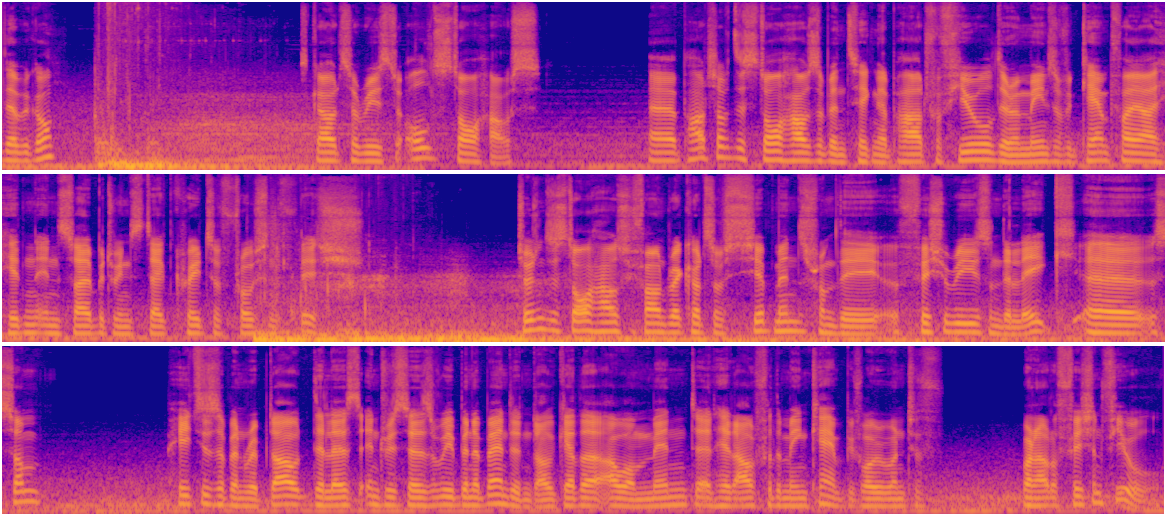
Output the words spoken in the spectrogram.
There we go. Scouts have reached the old storehouse. Uh, parts of the storehouse have been taken apart for fuel. The remains of a campfire are hidden inside between stacked crates of frozen fish. Searching the storehouse, we found records of shipments from the fisheries on the lake. Uh, some Pages have been ripped out. The last entry says we've been abandoned. I'll gather our men and head out for the main camp before we run to run out of fish and fuel.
